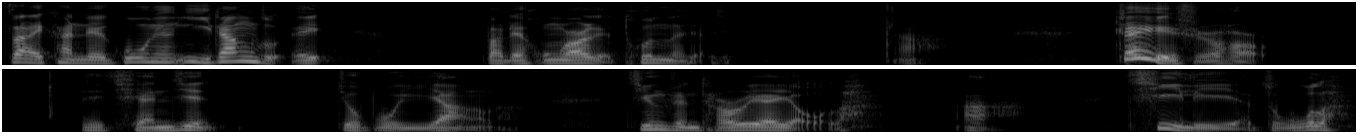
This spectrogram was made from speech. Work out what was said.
再看这姑娘一张嘴，把这红丸给吞了下去。啊，这时候这前进就不一样了，精神头也有了啊，气力也足了，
